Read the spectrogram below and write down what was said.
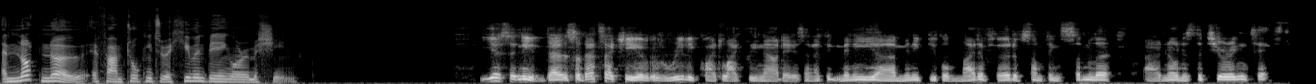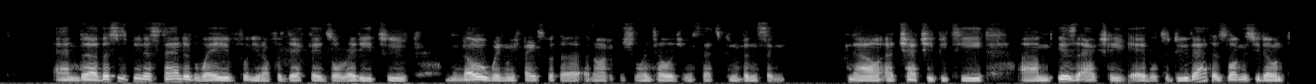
and not know if I'm talking to a human being or a machine? Yes, indeed. So that's actually really quite likely nowadays, and I think many uh, many people might have heard of something similar uh, known as the Turing test. And uh, this has been a standard way for you know for decades already to know when we're faced with a, an artificial intelligence that's convincing. Now, uh, ChatGPT um, is actually able to do that as long as you don't,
